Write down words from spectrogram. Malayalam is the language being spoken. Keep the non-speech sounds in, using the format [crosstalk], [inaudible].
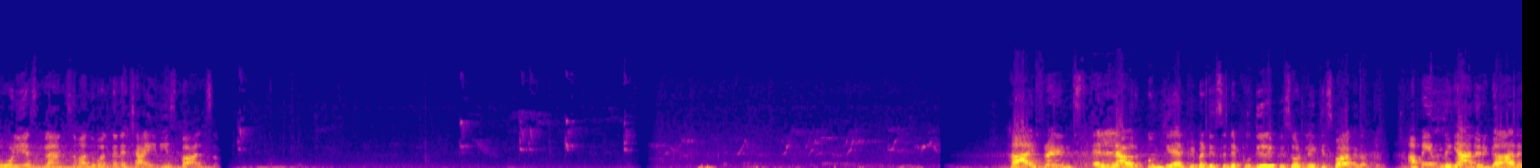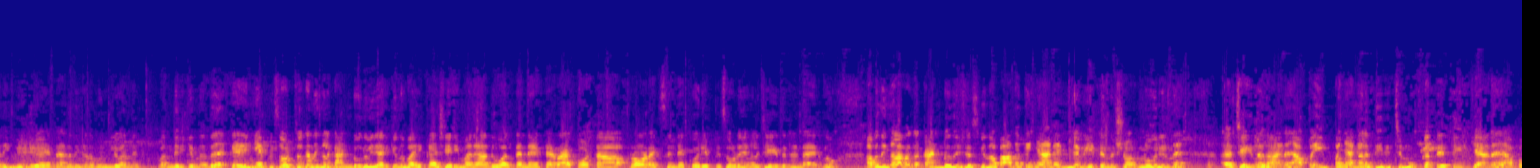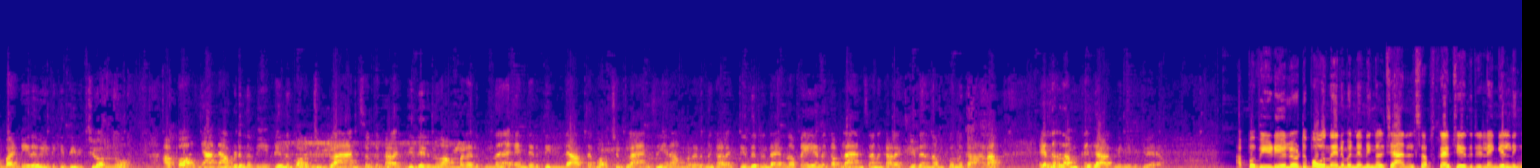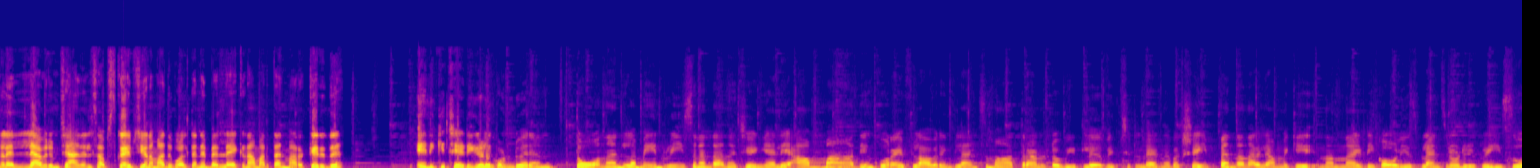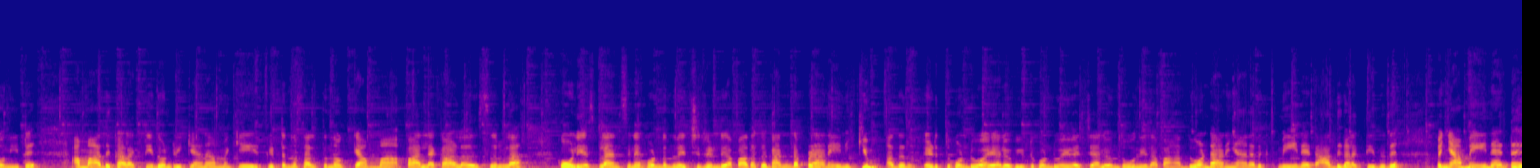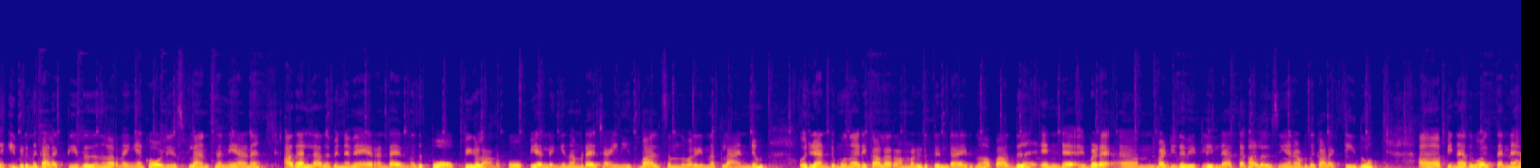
കോളിയസ് പ്ലാന്റ്സും അതുപോലെ തന്നെ ചൈനീസ് ബാൽസും ഹായ് ഫ്രണ്ട്സ് എല്ലാവർക്കും ജെ ആൻ പി ബഡീസിന്റെ പുതിയൊരു എപ്പിസോഡിലേക്ക് സ്വാഗതം. അപ്പൊ ഇന്ന് ഞാനൊരു ഗാർഡനിങ് വീഡിയോ ആയിട്ടാണ് നിങ്ങളുടെ മുന്നിൽ വന്നിരിക്കുന്നത്. കഴിഞ്ഞ എപ്പിസോഡ്സ് ഒക്കെ നിങ്ങൾ കണ്ടു എന്ന് വിചാരിക്കുന്നു. വരിക്കാശ്ശേരി മന അതുപോലെ തന്നെ ടെറാക്കോട്ട പ്രോഡക്ട്സിന്റെ ഒക്കെ ഒരു എപ്പിസോഡ് ഞങ്ങൾ ചെയ്തിട്ടുണ്ടായിരുന്നു. അപ്പൊ നിങ്ങൾ അതൊക്കെ കണ്ടു എന്ന് വിശ്വസിക്കുന്നു. അപ്പൊ അതൊക്കെ ഞാൻ എന്റെ വീട്ടിൽ നിന്ന് ഷൊർണൂരിൽ നിന്ന് ചെയ്തതാണ്. അപ്പൊ ഇപ്പൊ ഞങ്ങൾ തിരിച്ച് മുക്കത്ത് എത്തിയിരിക്കുകയാണ് അപ്പൊ ബഡിയുടെ വീട്ടിലേക്ക് തിരിച്ചു വന്നു. അപ്പോൾ ഞാൻ അവിടുന്ന് വീട്ടിൽ നിന്ന് കുറച്ച് പ്ലാന്റ്സ് ഒക്കെ കളക്ട് ചെയ്തിരുന്നു അമ്മയുടെ അടുത്ത് നിന്ന് അടുത്ത് ഇല്ലാത്ത കുറച്ച് പ്ലാന്റ്സ് ഞാൻ അമ്മയുടെ അടുത്ത് കളക്ട് ചെയ്തിട്ടുണ്ടായിരുന്നു. അപ്പൊ ഏതൊക്കെ പ്ലാന്റ്സ് ആണ് കളക്ട് ചെയ്തതെന്ന് നമുക്കൊന്ന് കാണാം. എന്നിട്ട് നമുക്ക് ഗാർഡനിങ്ങിലേക്ക് വരാം. അപ്പോൾ വീഡിയോയിലോട്ട് പോകുന്നതിന് മുന്നേ നിങ്ങൾ ചാനൽ സബ്സ്ക്രൈബ് ചെയ്തിട്ടില്ലെങ്കിൽ നിങ്ങൾ എല്ലാവരും ചാനൽ സബ്സ്ക്രൈബ് ചെയ്യണം. അതുപോലെ തന്നെ ബെല്ലൈക്കൺ അമർത്താൻ മറക്കരുത്. എനിക്ക് ചെടികൾ കൊണ്ടുവരാൻ തോന്നാനുള്ള മെയിൻ റീസൺ എന്താണെന്ന് വെച്ച് കഴിഞ്ഞാൽ അമ്മ ആദ്യം കുറേ ഫ്ലവറിങ് പ്ലാന്റ്സ് മാത്രമാണ് കേട്ടോ വീട്ടിൽ വെച്ചിട്ടുണ്ടായിരുന്നത് പക്ഷേ ഇപ്പം എന്താണെന്ന് അറിയില്ല അമ്മയ്ക്ക് നന്നായിട്ട് ഈ കോളിയസ് പ്ലാന്റ്സിനോട് ഒരു ക്രേസ് തോന്നിയിട്ട് അമ്മ അത് കളക്ട് ചെയ്തുകൊണ്ടിരിക്കുകയാണ് അമ്മയ്ക്ക് കിട്ടുന്ന സ്ഥലത്തു നിന്നൊക്കെ അമ്മ പല കളേഴ്സുള്ള കോളിയസ് പ്ലാന്റ്സിനെ കൊണ്ടുവന്ന് വെച്ചിട്ടുണ്ട്. അപ്പോൾ അതൊക്കെ കണ്ടപ്പോഴാണ് എനിക്കും അത് എടുത്ത് കൊണ്ടുപോയാലോ വീട്ടിൽ കൊണ്ടുപോയി വെച്ചാലോ എന്ന് തോന്നിയത്. അപ്പോൾ അതുകൊണ്ടാണ് ഞാനത് മെയിനായിട്ട് അത് കളക്ട് ചെയ്തത്. അപ്പോൾ ഞാൻ മെയിനായിട്ട് ഇവിടുന്ന് കളക്ട് ചെയ്തതെന്ന് പറഞ്ഞു കഴിഞ്ഞാൽ കോളിയസ് പ്ലാന്റ്സ് തന്നെയാണ്. അതല്ലാതെ പിന്നെ വേറെ ഉണ്ടായിരുന്നത് പോപ്പികളാണ്. പോപ്പി അല്ലെങ്കിൽ നമ്മുടെ ചൈനീസ് ബാൽസം എന്ന് പറയുന്ന പ്ലാന്റും ഒരു രണ്ട് മൂന്നാൽ കളർ നമ്മുടെ അടുത്ത് ഉണ്ടായിരുന്നു. അപ്പോൾ അത് എന്റെ ഇവിടെ ബഡിയുടെ വീട്ടിലില്ലാത്ത കളേഴ്സ് ഞാൻ അവിടുന്ന് കളക്ട് ചെയ്തു. പിന്നെ അതുപോലെ തന്നെ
